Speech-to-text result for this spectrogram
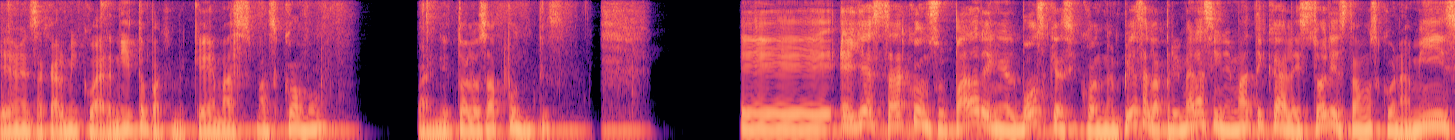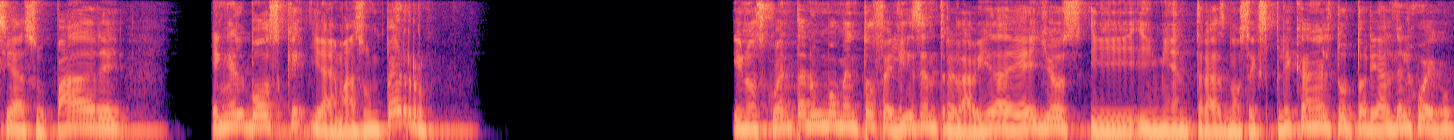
Déjenme sacar mi cuadernito para que me quede más, más cómodo. Cuadernito de los apuntes. Eh, ella está con su padre en el bosque, así cuando empieza la primera cinemática de la historia, estamos con Amicia, su padre, en el bosque y además un perro. y nos cuentan un momento feliz entre la vida de ellos y, mientras nos explican el tutorial del juego,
